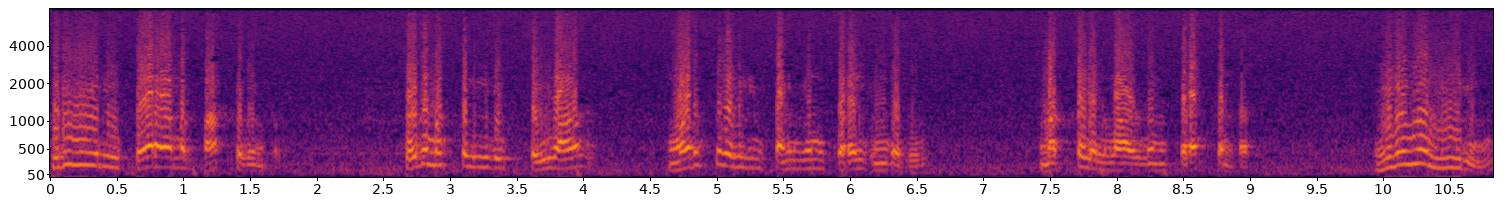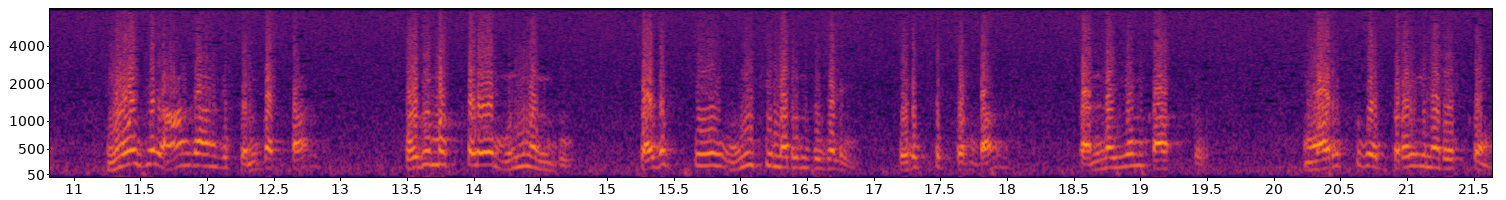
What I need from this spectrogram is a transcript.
குடிநீரில் சேராமல் பார்க்க வேண்டும். பொதுமக்கள் இதை செய்தால் மருத்துவர்களின் பணியும் குறைகின்றது. மக்களின் வாழ்வும் சிறக்கின்றது. இதையே மீறி நோய்கள் ஆங்காங்கு தென்பட்டால் பொதுமக்களே முன்வந்து தடுப்பு ஊசி மருந்துகளை எடுத்துக் கொண்டால் தன்னையும் காத்து மருத்துவ துறையினருக்கும்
